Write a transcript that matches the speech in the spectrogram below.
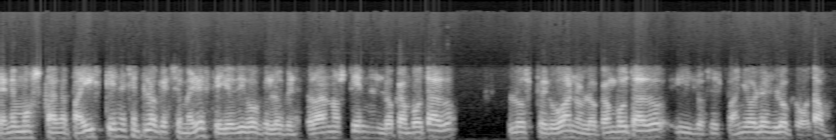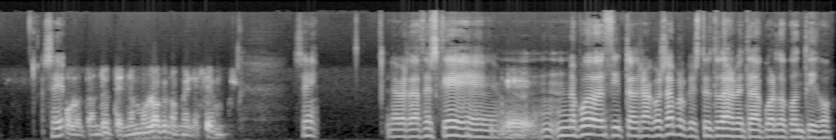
tenemos, cada país tiene siempre lo que se merece. Yo digo que los venezolanos tienen lo que han votado, los peruanos lo que han votado y los españoles lo que votamos. Sí, Por lo tanto, tenemos lo que nos merecemos. sí. La verdad es que Eh. mm, no puedo decirte otra cosa porque estoy totalmente de acuerdo contigo.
